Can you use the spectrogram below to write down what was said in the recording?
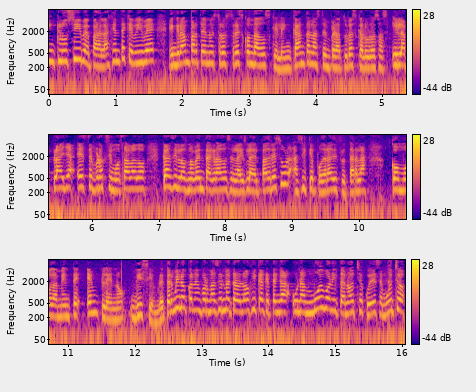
inclusive para la gente que vive en gran parte de nuestros tres condados que le encantan las temperaturas calurosas y la playa este próximo sábado casi los 90 grados en la isla del Padre Sur, así que podrá disfrutarla cómodamente en pleno diciembre. Termino con la información meteorológica, que tenga una muy bonita noche, cuídese mucho,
